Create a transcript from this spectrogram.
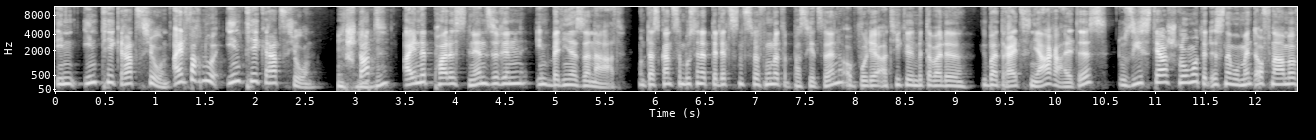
in Integration. Einfach nur Integration. Statt mhm. eine Palästinenserin im Berliner Senat. Und das Ganze muss innerhalb der letzten zwölf Monate passiert sein, obwohl der Artikel mittlerweile über 13 Jahre alt ist. Du siehst ja, Schlomo, das ist eine Momentaufnahme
